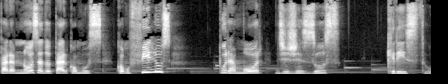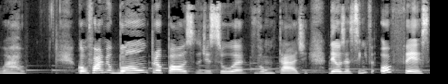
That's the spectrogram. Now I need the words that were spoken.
para nos adotar como, como filhos por amor de Jesus Cristo. Uau! Conforme o bom propósito de sua vontade. Deus assim o fez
